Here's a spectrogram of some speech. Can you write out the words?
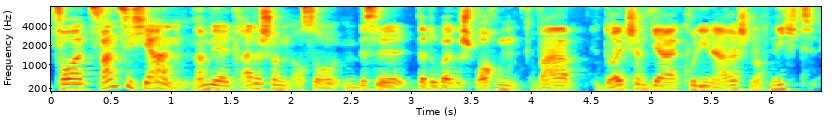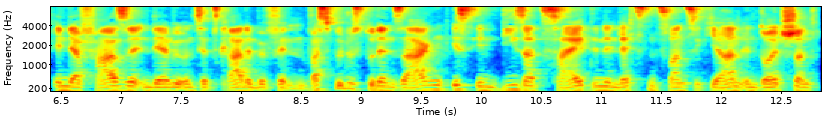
Vor 20 Jahren haben wir ja gerade schon auch so ein bisschen darüber gesprochen, war Deutschland ja kulinarisch noch nicht in der Phase, in der wir uns jetzt gerade befinden. Was würdest du denn sagen, ist in dieser Zeit, in den letzten 20 Jahren in Deutschland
